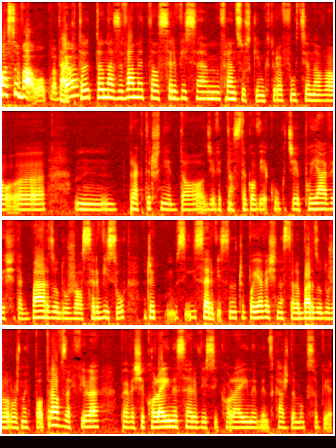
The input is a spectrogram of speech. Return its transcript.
pasowało, prawda? Tak, to, to, nazywamy to serwisem francuskim, który funkcjonował e, m, praktycznie do XIX wieku, gdzie pojawia się tak bardzo dużo serwisów, znaczy serwis, znaczy pojawia się na stole bardzo dużo różnych potraw, za chwilę pojawia się kolejny serwis i kolejny, więc każdy mógł sobie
